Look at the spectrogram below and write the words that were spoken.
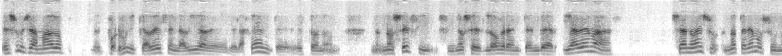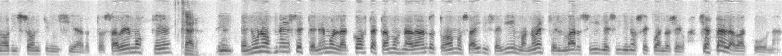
es un llamado por única vez en la vida de, la gente. Esto no, no, no sé si, si no se logra entender. Y además, ya no es no tenemos un horizonte incierto. Sabemos que en, unos meses tenemos la costa, estamos nadando, tomamos aire y seguimos. No es que el mar sigue, sigue y no sé cuándo llega. Ya está la vacuna.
